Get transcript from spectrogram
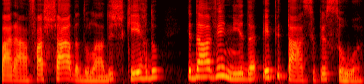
para a fachada do lado esquerdo e da Avenida Epitácio Pessoa.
